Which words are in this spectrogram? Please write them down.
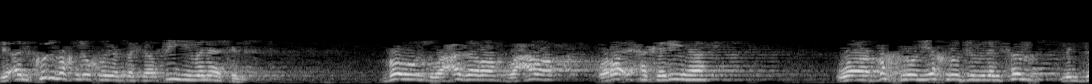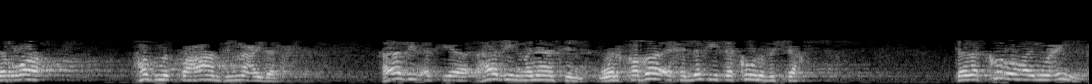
لأن كل مخلوق من البشر فيه مناسل بول وعذرة وعرق ورائحة كريهة وبخر يخرج من الفم من جراء هضم الطعام في المعدة. هذه الأشياء هذه المناسل والقبائح التي تكون في الشخص تذكرها يعين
